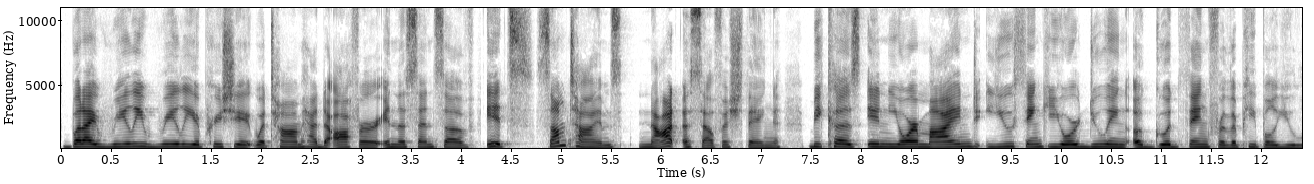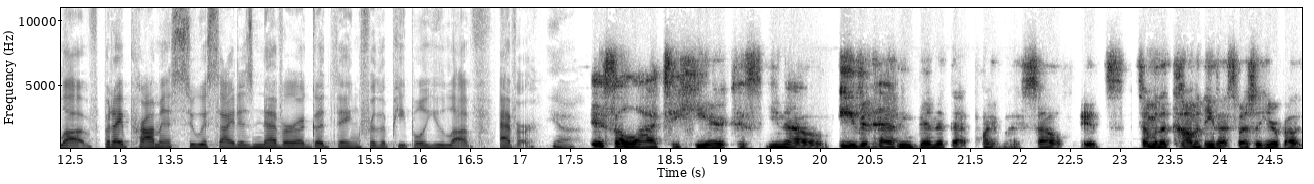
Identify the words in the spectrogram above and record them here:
But I really, really appreciate what Tom had to offer in the sense of it's sometimes not a selfish thing because in your mind, you think you're doing a good thing for the people you love. But I promise suicide is never a good thing for the people you love, ever. Yeah. It's a lot to hear because, you know, even having been at that point myself, it's some of the common things I especially hear about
